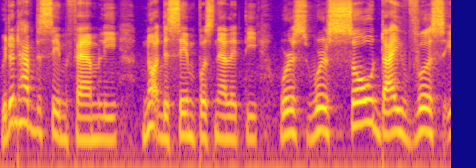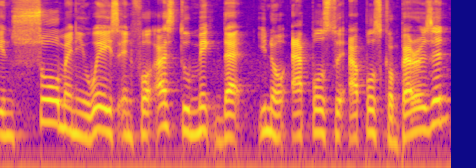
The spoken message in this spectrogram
We don't have the same family, not the same personality. We're, we're so diverse in so many ways. And for us to make that, you know, apples to apples comparison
